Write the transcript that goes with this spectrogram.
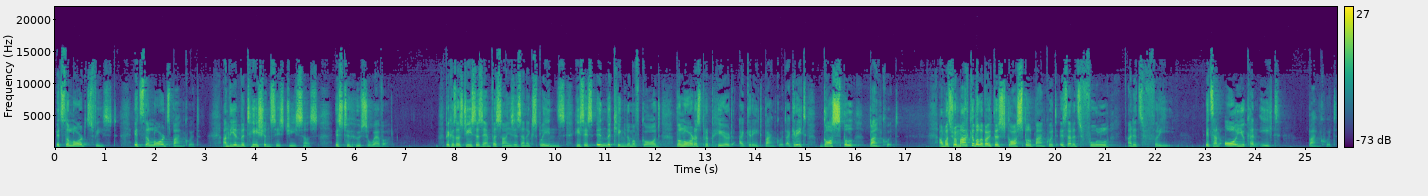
It's the Lord's feast. It's the Lord's banquet. And the invitation, says Jesus, is to whosoever. Because as Jesus emphasizes and explains, he says, In the kingdom of God, the Lord has prepared a great banquet, a great gospel banquet. And what's remarkable about this gospel banquet is that it's full and it's free. It's an all you can eat banquet.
